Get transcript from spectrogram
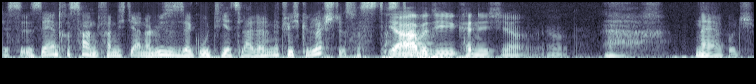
ist, ist, sehr interessant. Fand ich die Analyse sehr gut, die jetzt leider natürlich gelöscht ist. Was ist das Ja, denn? aber die kenne ich, ja. ja. Ach, naja, gut.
